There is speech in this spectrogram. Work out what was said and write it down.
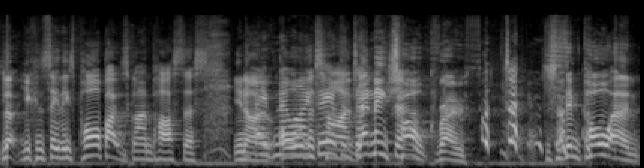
Look, you can see these poor boats going past us. You know, no all idea the the time. Let me talk, Ruth. this is important.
